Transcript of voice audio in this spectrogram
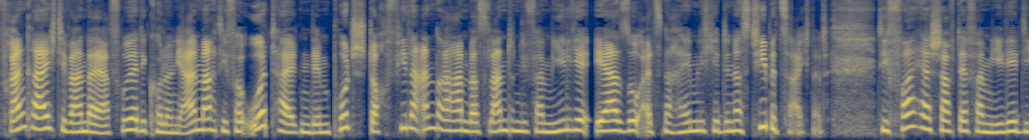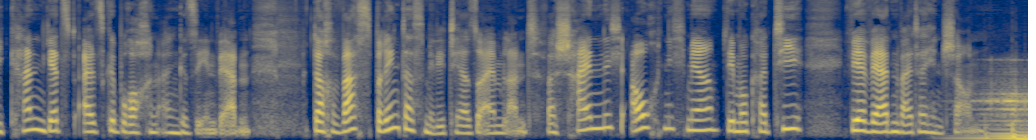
Frankreich, die waren da ja früher die Kolonialmacht, die verurteilten den Putsch, doch viele andere haben das Land und die Familie eher so als eine heimliche Dynastie bezeichnet. Die Vorherrschaft der Familie, die kann jetzt als gebrochen angesehen werden. Doch was bringt das Militär so einem Land? Wahrscheinlich auch nicht mehr Demokratie. Wir werden weiter hinschauen.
